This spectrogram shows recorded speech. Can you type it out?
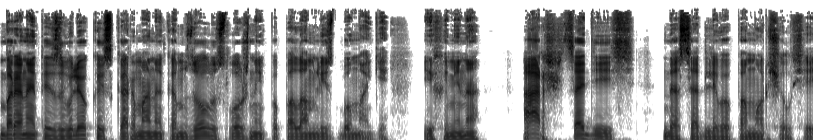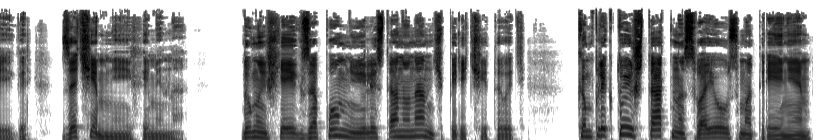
Баронет извлек из кармана камзола сложный пополам лист бумаги. Их имена — «Арш, садись», — досадливо поморщился Игорь. «Зачем мне их имена? Думаешь, я их запомню или стану на ночь перечитывать? Комплектуй штат на свое усмотрение,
